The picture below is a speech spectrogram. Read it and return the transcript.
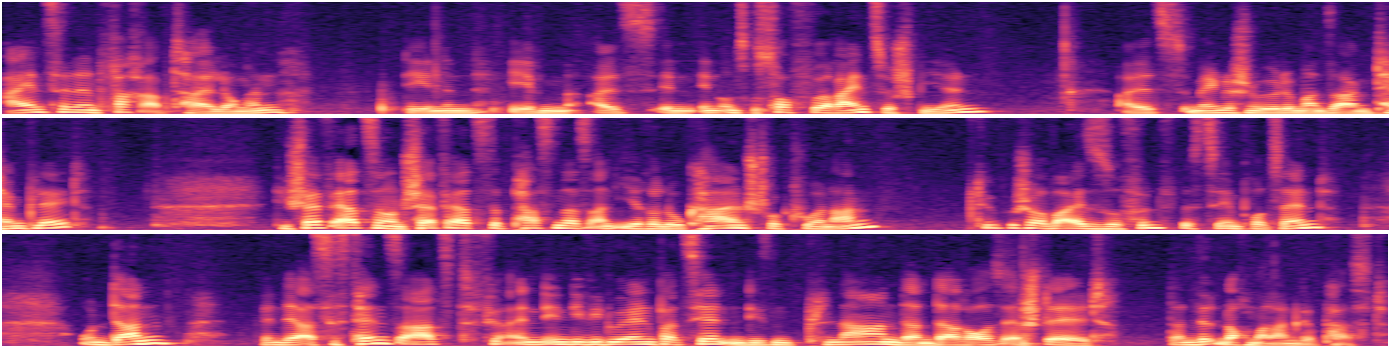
einzelnen Fachabteilungen, denen eben als in, in unsere Software reinzuspielen. Als im Englischen würde man sagen Template. Die Chefärztinnen und Chefärzte passen das an ihre lokalen Strukturen an, typischerweise so 5 bis 10 Prozent. Und dann, wenn der Assistenzarzt für einen individuellen Patienten diesen Plan dann daraus erstellt, dann wird nochmal angepasst.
